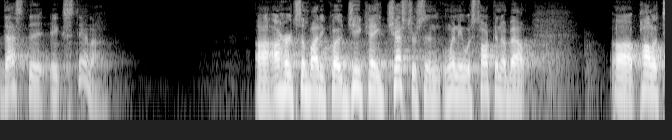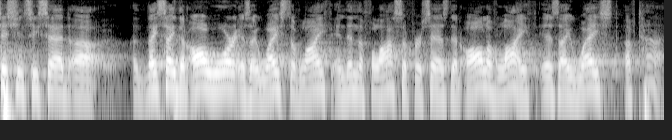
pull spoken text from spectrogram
that's the extent of it. Uh, I heard somebody quote G.K. Chesterton when he was talking about uh, politicians. He said, uh, they say that all war is a waste of life, and then the philosopher says that all of life is a waste of time.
